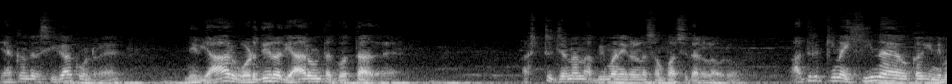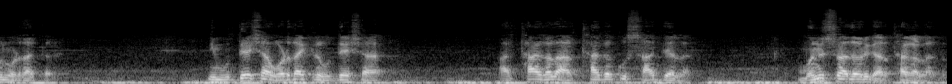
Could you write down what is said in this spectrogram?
ಯಾಕಂದ್ರೆ ಸಿಗಾಕೊಂಡ್ರೆ ನೀವು ಯಾರು ಒಡೆದಿರೋದು ಯಾರು ಅಂತ ಗೊತ್ತಾದ್ರೆ ಅಷ್ಟು ಜನನ ಅಭಿಮಾನಿಗಳನ್ನ ಸಂಪಾದಿಸಿದಾರಲ್ಲ ಅವರು. ಅದಕ್ಕಿಂತ ಹೀನಾಯಕವಾಗಿ ನಿಮ್ಮನ್ನು ಹೊಡೆದಾಕ್ತಾರೆ ನಿಮ್ಮ ಉದ್ದೇಶ, ಒಡೆದಾಕಿರೋ ಉದ್ದೇಶ ಅರ್ಥ ಆಗಲ್ಲ, ಅರ್ಥ ಆಗಕ್ಕೂ ಸಾಧ್ಯ ಅಲ್ಲ ಮನುಷ್ಯರಾದವರಿಗೆ ಅರ್ಥ ಆಗಲ್ಲ ಅದು.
